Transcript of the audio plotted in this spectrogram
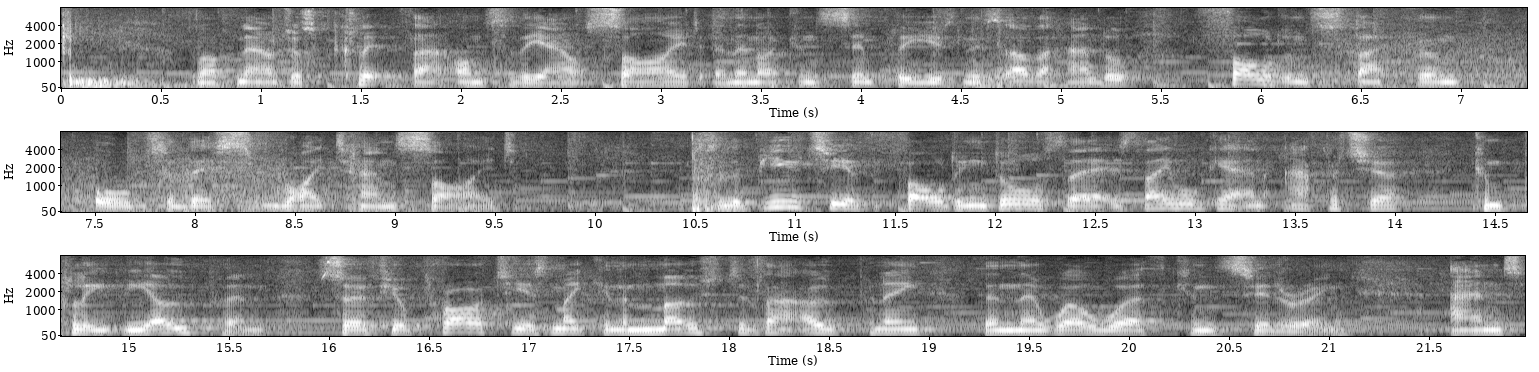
And I've now just clipped that onto the outside and then I can simply, using this other handle, fold and stack them all to this right hand side. So the beauty of the folding doors there is they will get an aperture completely open. So if your priority is making the most of that opening, then they're well worth considering. And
